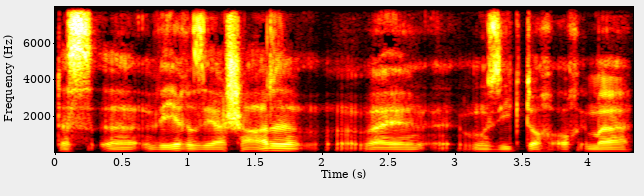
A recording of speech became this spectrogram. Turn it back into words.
Das äh, wäre sehr schade, äh, weil äh, Musik doch auch immer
